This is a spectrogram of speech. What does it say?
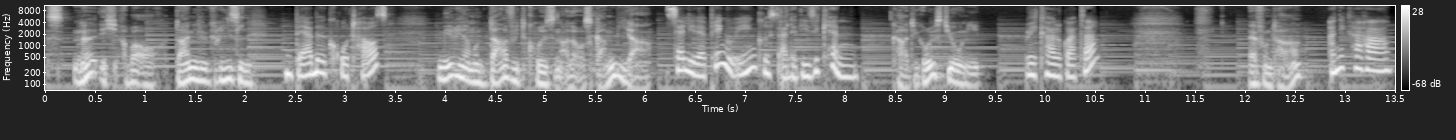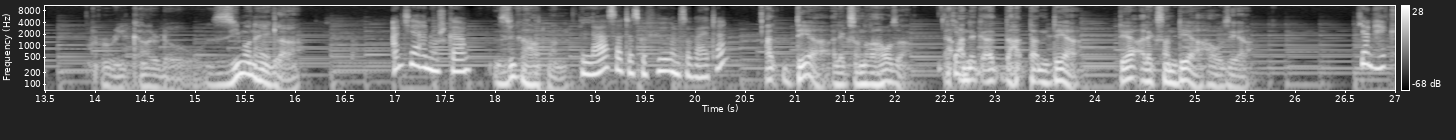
S- Ne, ich aber auch. Daniel Griesel. Bärbel Grothaus, Miriam und David grüßen alle aus Gambia. Sally der Pinguin grüßt alle, die sie kennen. Kati grüßt Joni. Ricardo Gatta, F und H. Annika H., Ricardo. Simon Hägler. Antje Hanuschka, Silke Hartmann. Lars hat das Gefühl und so weiter. Al- Der Alexandra Hauser. Äh, Ja. Äh, da- dann der. Der Alexander Hauser. Jan Heck,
